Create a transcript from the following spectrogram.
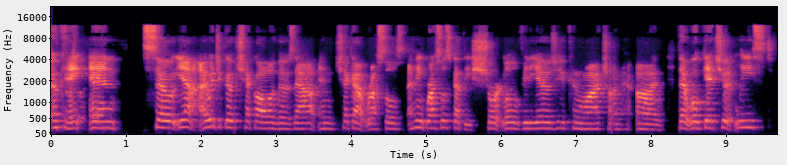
Okay, and so yeah, I would go check all of those out and check out Russell's. I think Russell's got these short little videos you can watch on on that will get you at least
